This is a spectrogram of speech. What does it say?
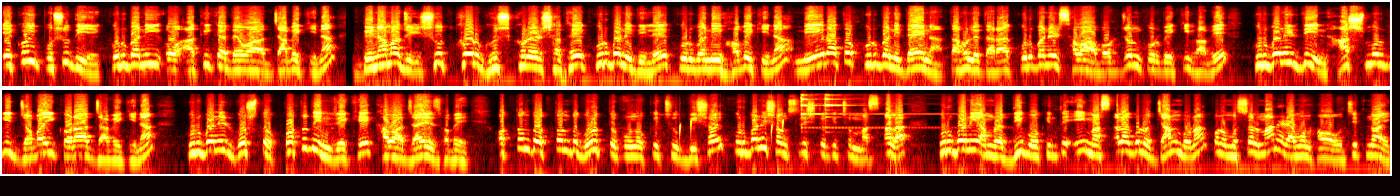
একই পশু দিয়ে কুরবানি ও আকিকা দেওয়া যাবে কিনা? বেনামাজি সুদখোর ঘুষখোরের সাথে কুরবানি দিলে কুরবানি হবে কিনা? মেয়েরা তো কুরবানি দেয় না, তাহলে তারা কুরবানির সাওয়া বর্জন করবে কীভাবে? কুরবানির দিন হাঁস মুরগি জবাই করা যাবে কিনা? কুরবানির গোশত কতদিন রেখে খাওয়া জায়েজ হবে? অত্যন্ত অত্যন্ত গুরুত্বপূর্ণ কিছু বিষয়, কুরবানি সংশ্লিষ্ট কিছু মাসআলা। কুরবানি আমরা দিব, কিন্তু এই মাসআলাগুলো জানব না। কোনো মুসলমানের এমন হওয়া উচিত নয়।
